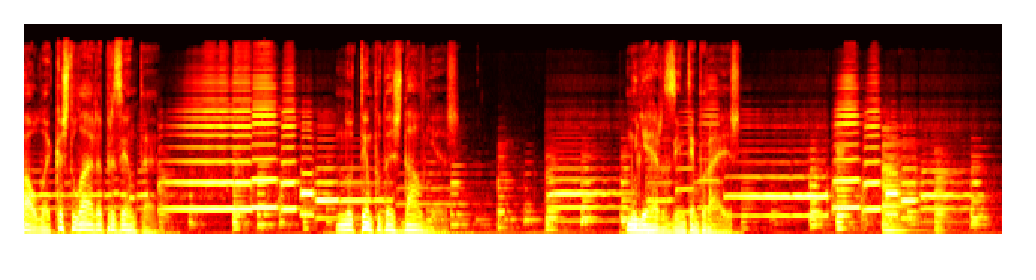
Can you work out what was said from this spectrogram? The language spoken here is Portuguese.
Paula Castelar apresenta No Tempo das Dálias Mulheres Intemporais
